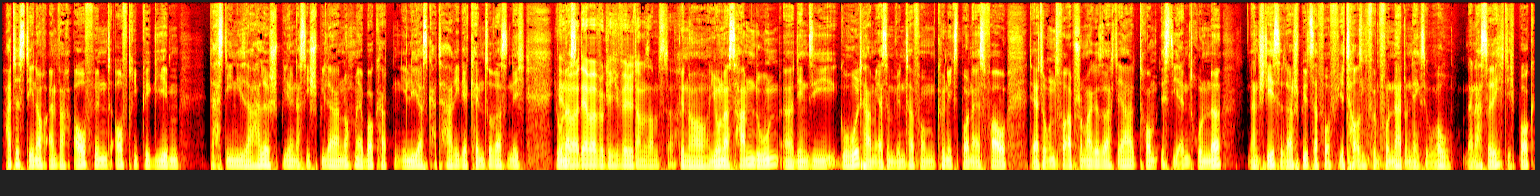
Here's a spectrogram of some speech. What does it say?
hat es denen auch einfach Aufwind, Auftrieb gegeben, dass die in dieser Halle spielen, dass die Spieler noch mehr Bock hatten. Elias Katari, der kennt sowas nicht. Jonas, der, war, der war wirklich wild am Samstag. Genau, Jonas Hamdun, äh, den sie geholt haben erst im Winter vom Königsborner SV, der hatte uns vorab schon mal gesagt, ja, Traum ist die Endrunde. Dann stehst du da, spielst da vor 4500 und denkst, wow, dann hast du richtig Bock.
